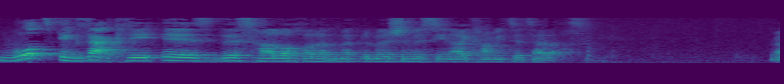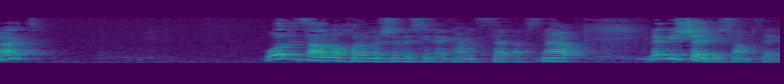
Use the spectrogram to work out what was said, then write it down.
what exactly is this halacha that Moshe Messina coming to tell us? Right? What is halacha that Moshe Messina coming to tell us? Now, let me show you something.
